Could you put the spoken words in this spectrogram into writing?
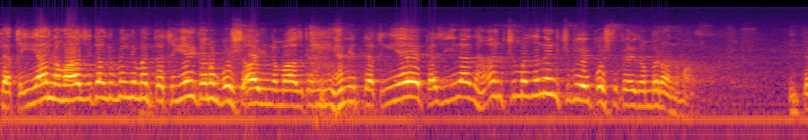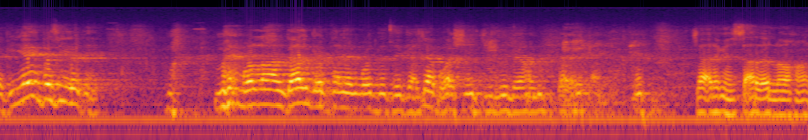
تقیہ نماز کا کہ بلی میں تقیہ کنوں پشت آئی نماز کنی ہمیں تقیہ پذیلت ہنچ مزنگ چبوئی پشت پیغمبران نماز یہ تقیہ پذیلت ہے میں مولا گل کرتا ہے ایک مدت سے کہ عجب واشی چیزی بیان کرتا ہے چارک ساد اللہ ہاں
